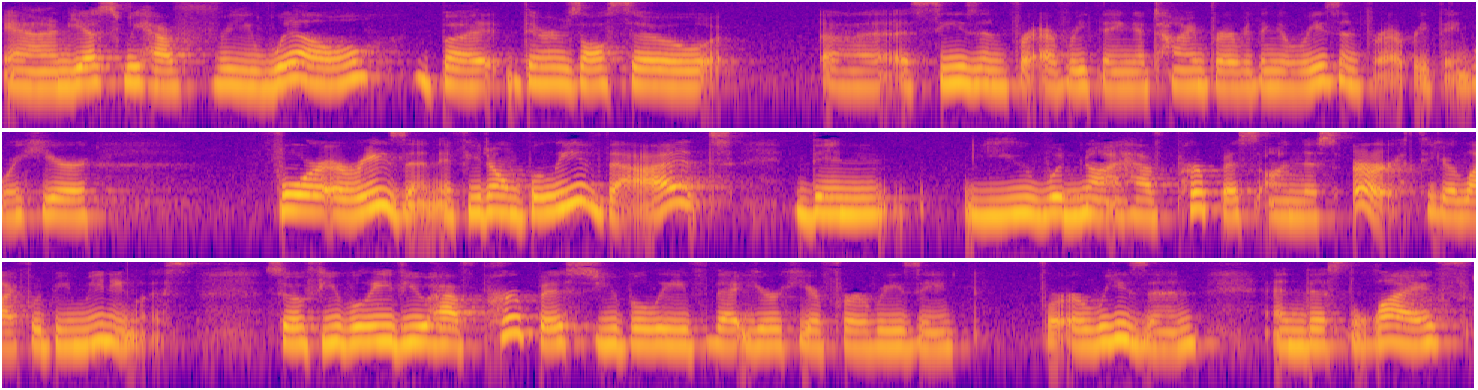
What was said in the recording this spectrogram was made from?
And yes we have free will but there's also uh, a season for everything a time for everything a reason for everything. We're here for a reason. If you don't believe that then you would not have purpose on this earth. Your life would be meaningless. So if you believe you have purpose, you believe that you're here for a reason, for a reason, and this life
